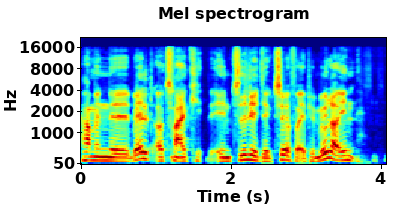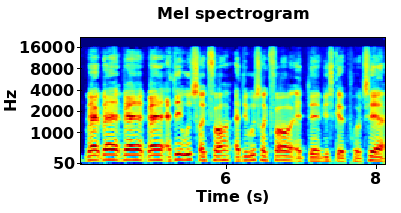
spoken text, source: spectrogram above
har man øh, valgt at trække en tidligere direktør for AP Møller ind? Hvad, hvad, hvad, hvad er det udtryk for? Er det udtryk for, at øh, vi skal prioritere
